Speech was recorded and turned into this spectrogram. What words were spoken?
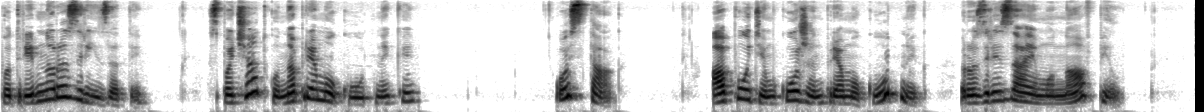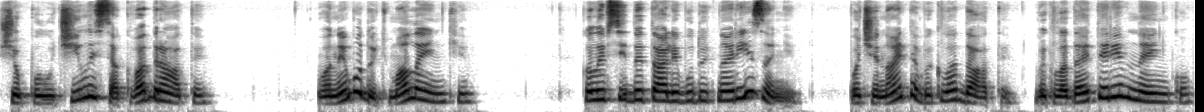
потрібно розрізати. Спочатку на прямокутники. Ось так. А потім кожен прямокутник розрізаємо навпіл, щоб получилися квадрати. Вони будуть маленькі. Коли всі деталі будуть нарізані, починайте викладати. Викладайте рівненько.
